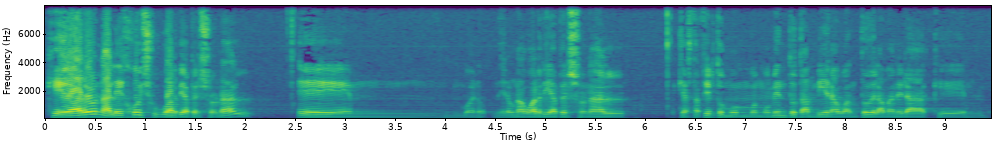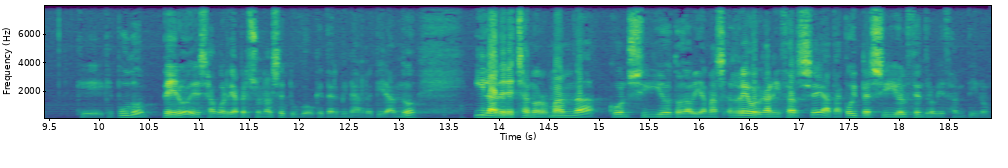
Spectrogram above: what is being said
Quedaron Alejo y su guardia personal. Em, bueno, era una guardia personal que hasta cierto momento también aguantó de la manera que, que, pudo, pero esa guardia personal se tuvo que terminar retirando y la derecha normanda consiguió todavía más reorganizarse, atacó y persiguió el centro bizantino.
